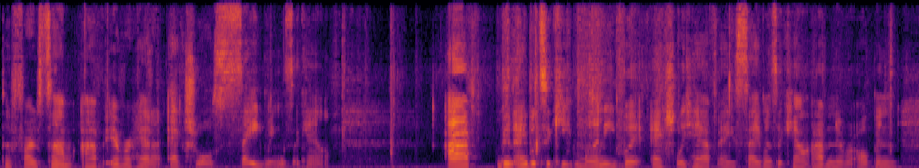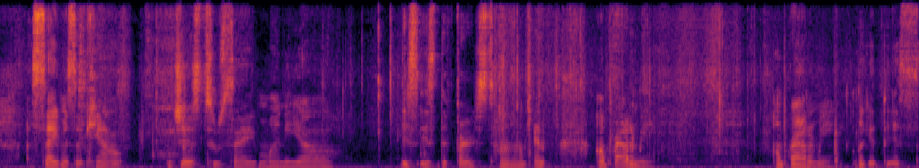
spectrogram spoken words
the first time I've ever had an actual savings account. I've been able to keep money, but actually have a savings account. I've never opened a savings account just to save money, y'all. This is the first time, and I'm proud of me. I'm proud of me. Look at this.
